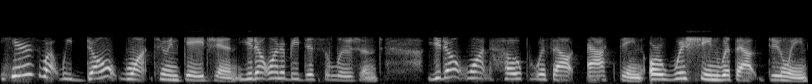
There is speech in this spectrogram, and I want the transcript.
here's what we don't want to engage in. You don't want to be disillusioned. You don't want hope without acting or wishing without doing.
